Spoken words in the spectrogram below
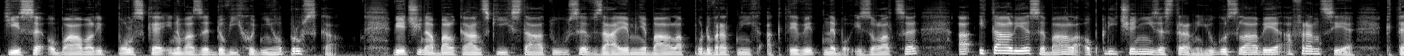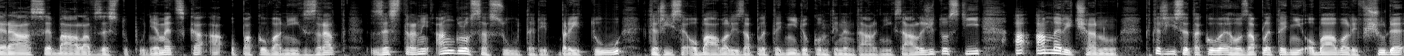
Ti se obávali polské invaze do východního Pruska. Většina balkánských států se vzájemně bála podvratných aktivit nebo izolace a Itálie se bála obklíčení ze strany Jugoslávie a Francie, která se bála vzestupu Německa a opakovaných zrad ze strany anglosasů, tedy Britů, kteří se obávali zapletení do kontinentálních záležitostí, a Američanů, kteří se takového zapletení obávali všude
